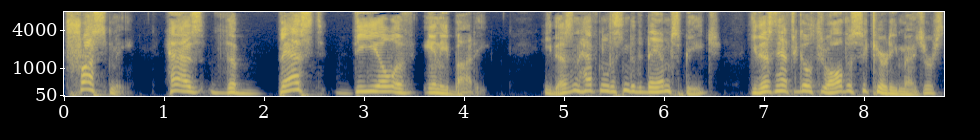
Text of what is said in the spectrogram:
trust me, has the best deal of anybody. He doesn't have to listen to the damn speech. He doesn't have to go through all the security measures.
